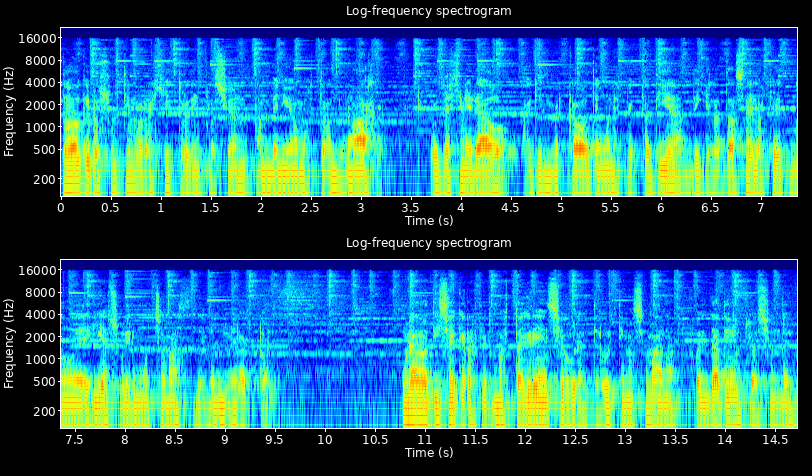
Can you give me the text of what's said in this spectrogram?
dado que los últimos registros de inflación han venido mostrando una baja lo que ha generado a que el mercado tenga una expectativa de que la tasa de la Fed no debería subir mucho más desde el nivel actual. Una noticia que reafirmó esta creencia durante la última semana fue el dato de inflación del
